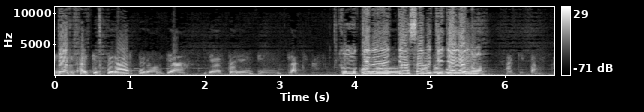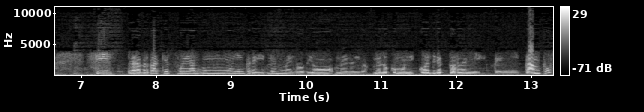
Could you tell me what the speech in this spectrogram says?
Eh, hay que esperar, pero ya, ya están en, en pláticas. Como quiera, ya sabe que ya ganó. Aquí estamos. Sí, la verdad que fue algo muy increíble. Me lo dio, me, lo comunicó el director de mi, de mi campus,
